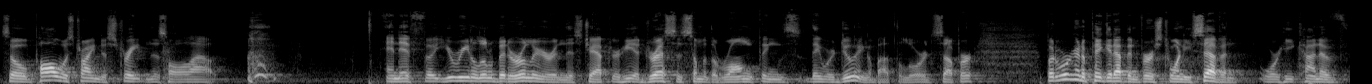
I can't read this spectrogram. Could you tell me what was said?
So Paul was trying to straighten this all out. And if uh, you read a little bit earlier in this chapter, he addresses some of the wrong things they were doing about the Lord's Supper. But we're going to pick it up in verse 27, where he kind of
